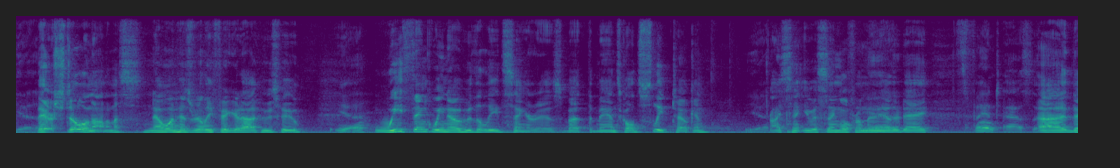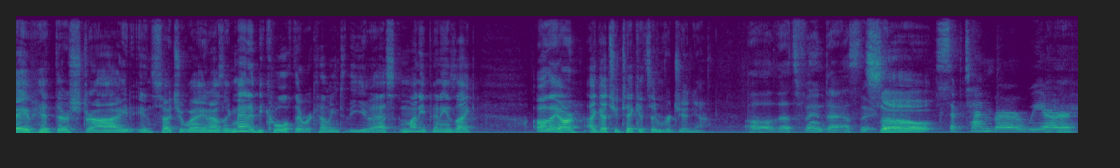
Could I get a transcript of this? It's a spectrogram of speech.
Yeah. They are still anonymous. No one has really figured out who's who. Yeah. We think we know who the lead singer is, but the band's called Sleep Token. Yeah. I sent you a single from them the other day. It's fantastic. Uh, they've hit their stride in such a way, and I was like, man, it'd be cool if they were coming to the U.S. And Moneypenny's like, oh, they are. I got you tickets in Virginia. oh, that's fantastic. So September, we are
